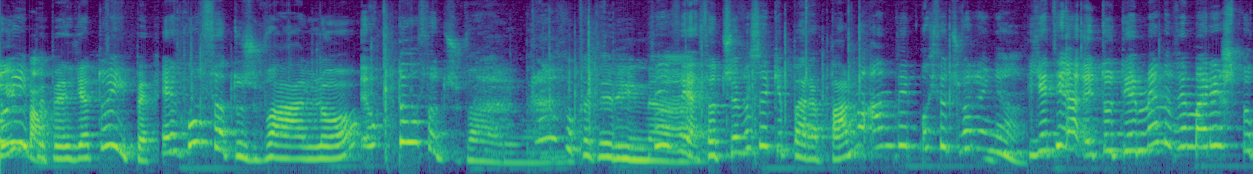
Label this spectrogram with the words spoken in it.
Το είπε, παιδιά, το είπε. Εγώ θα τους βάλω. Ε, οκτώ θα τους βάλω. Μπράβο, Κατερίνα. Βέβαια, θα τους έβαζα και παραπάνω, αν δεν. Όχι, θα τους βάλω 9. Γιατί α, ε, το ότι εμένα δεν μ' αρέσει το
